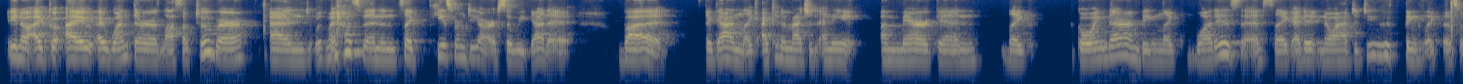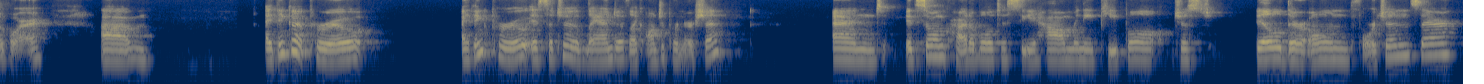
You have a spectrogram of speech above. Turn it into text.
you know, I go, I, I went there last October and with my husband, and it's like he's from DR, so we get it. But again, like I can imagine any American like going there and being like, "What is this?" Like I didn't know I had to do things like this before. Um, I think at Peru, I think Peru is such a land of like entrepreneurship, and it's so incredible to see how many people just build their own fortunes there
